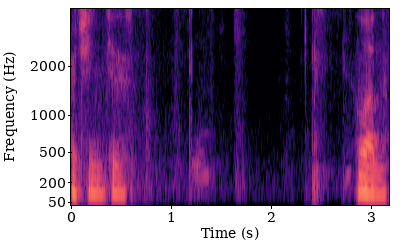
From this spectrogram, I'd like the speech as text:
Очень интересно. Ладно.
